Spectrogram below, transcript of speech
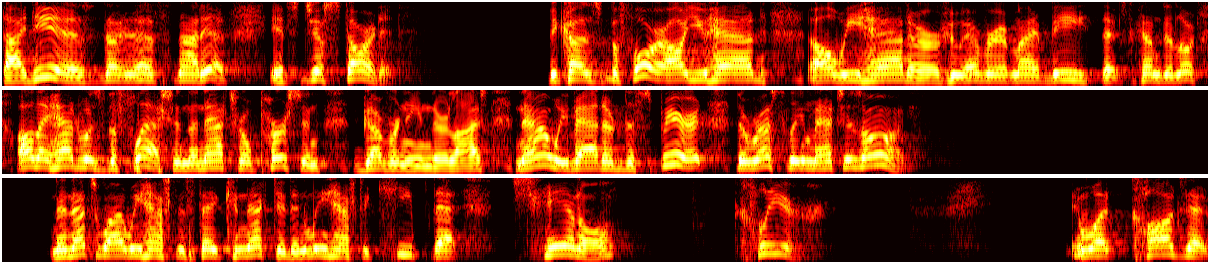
The idea is that's not it, it's just started. Because before, all you had, all we had, or whoever it might be that's come to the Lord, all they had was the flesh and the natural person governing their lives. Now we've added the spirit, the wrestling match is on. And that's why we have to stay connected and we have to keep that channel clear. And what clogs that,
